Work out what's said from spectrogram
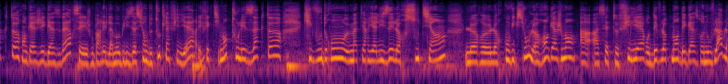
acteurs engagés gaz vert, c'est, je vous parlais de la mobilisation de toute la filière, effectivement, tous les acteurs qui voudront euh, matérialiser leur soutien, leur, euh, leur conviction, leur engagement à, à, cette filière, au développement des gaz renouvelables,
